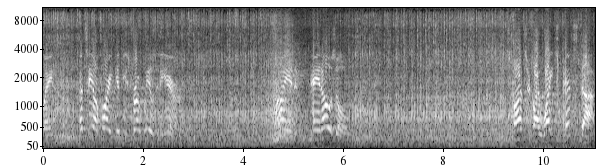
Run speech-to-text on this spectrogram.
Lane. Let's see how far you can get these front wheels in the air. Ryan Panozzo. Sponsored by White's Pit Stop.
